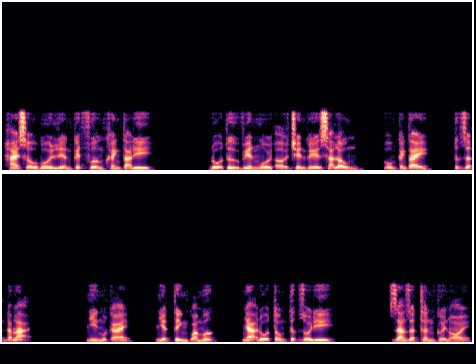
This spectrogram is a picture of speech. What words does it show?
Hai xấu bôi liền kết phường khanh ta đi. Đỗ tử viên ngồi ở trên ghế xa lồng, ôm cánh tay, tức giận đáp lại. Nhìn một cái, nhiệt tình quá mức nhà đỗ tổng tức rồi đi. Giang giật thần cười nói.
